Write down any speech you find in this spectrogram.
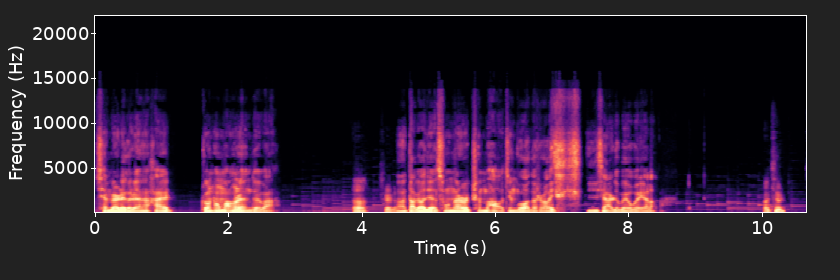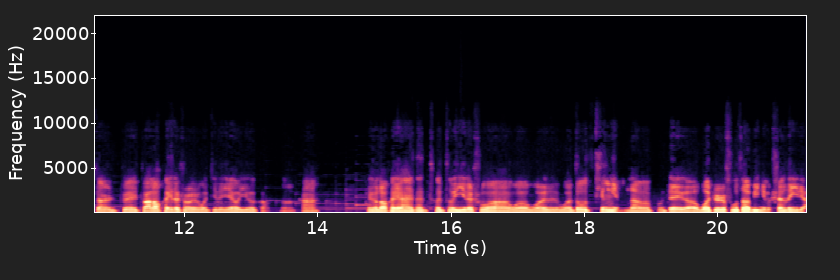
前边这个人还装成盲人，对吧？嗯，是的。啊，大表姐从那儿晨跑经过的时候，一下就被围了。啊，其实但是对抓老黑的时候，我记得也有一个梗，嗯，他这个老黑还特特特意的说啊，我我我都听你们的，不，这个我只是肤色比你们深了一点。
